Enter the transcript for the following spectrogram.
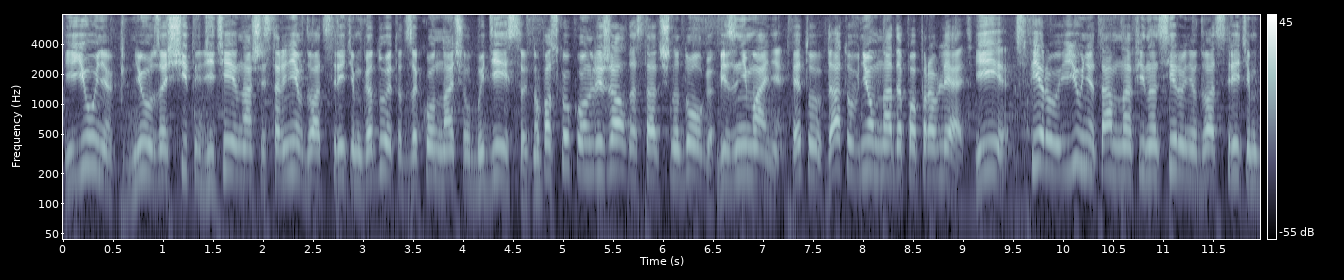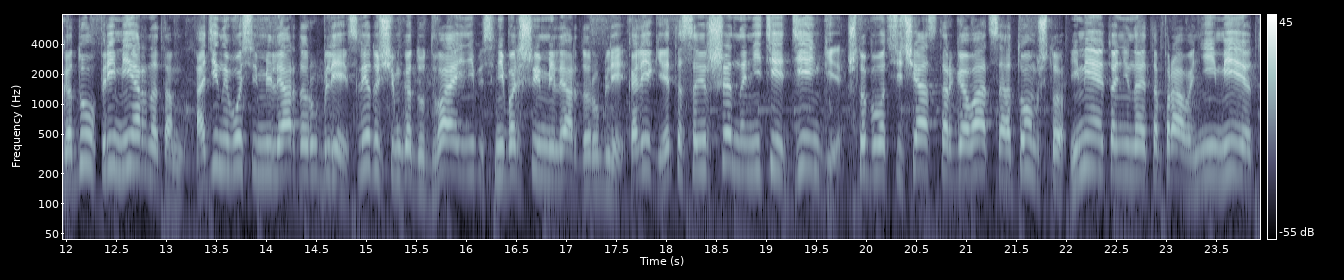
июня к Дню защиты детей в нашей стране в 2023 году этот закон начал бы действовать. Но поскольку он лежал достаточно долго, без внимания, эту дату в нем надо поправлять. И с 1 июня там на финансирование в 2023 году примерно там 1,8 миллиарда рублей. В следующем году 2 с небольшим миллиарда рублей. Коллеги, это совершенно не те деньги, чтобы вот сейчас торговаться о том, что имеют они на это право, не имеют,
